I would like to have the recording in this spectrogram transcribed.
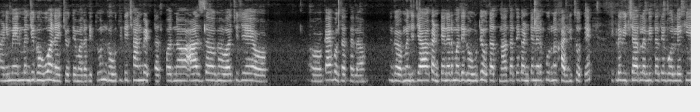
आणि मेन म्हणजे गहू आणायचे होते मला तिथून. गहू तिथे छान भेटतात. पण आज गव्हाचे जे काय बोलतात त्याला? ग म्हणजे ज्या कंटेनरमध्ये गहू ठेवतात ना तर ते कंटेनर पूर्ण खालीच होते. तिकडे विचारलं मी तर ते बोलले की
